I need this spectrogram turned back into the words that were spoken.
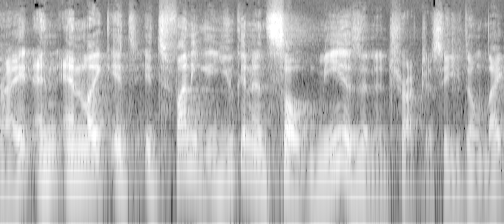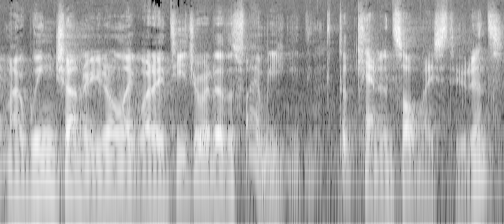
right? And and like it's it's funny. You can insult me as an instructor, so you don't like my Wing Chun or you don't like what I teach or whatever. That's fine. But you can't insult my students.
